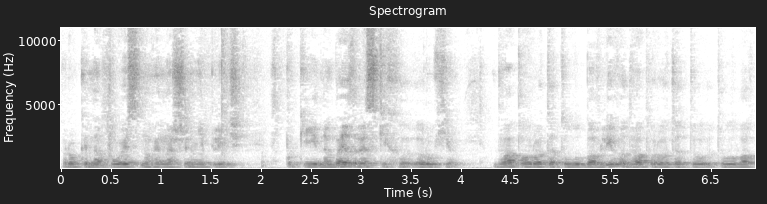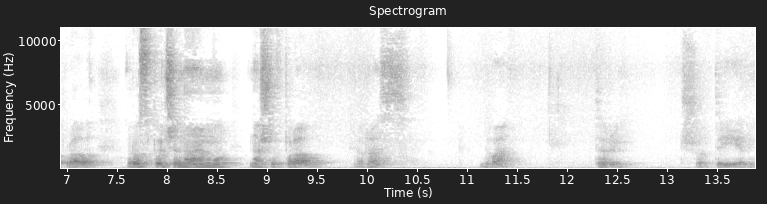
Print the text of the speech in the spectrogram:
Руки на пояс, ноги на шині пліч. Спокійно, без різких рухів. Два повороти тулуба вліво, два повороти тулуба вправо. Розпочинаємо нашу вправу. Раз, два, три, чотири.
